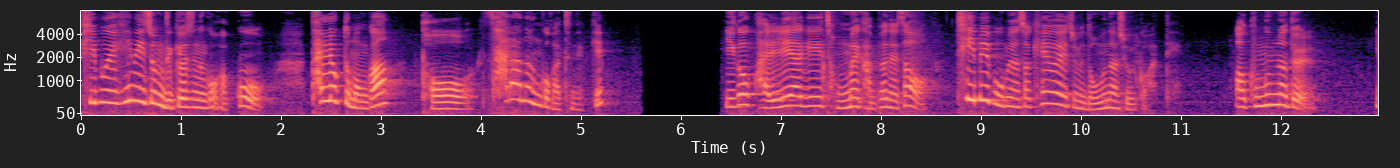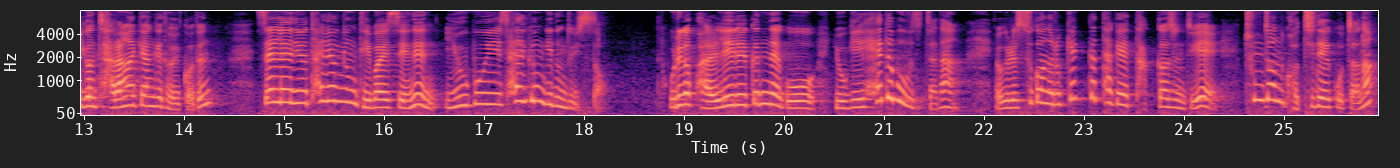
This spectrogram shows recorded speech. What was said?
피부에 힘이 좀 느껴지는 것 같고 탄력도 뭔가 더 살아난 것 같은 느낌? 이거 관리하기 정말 간편해서 TV 보면서 케어해주면 너무나 좋을 것 같아. 아, 궁금러들. 이건 자랑할 게 한 개 더 있거든? 셀레니오 탄력용 device에는 UV 살균 기능도 있어. 우리가 관리를 끝내고 여기 헤드 부분 있잖아. 여기를 수건으로 깨끗하게 닦아준 뒤에 충전 거치대에 꽂잖아.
